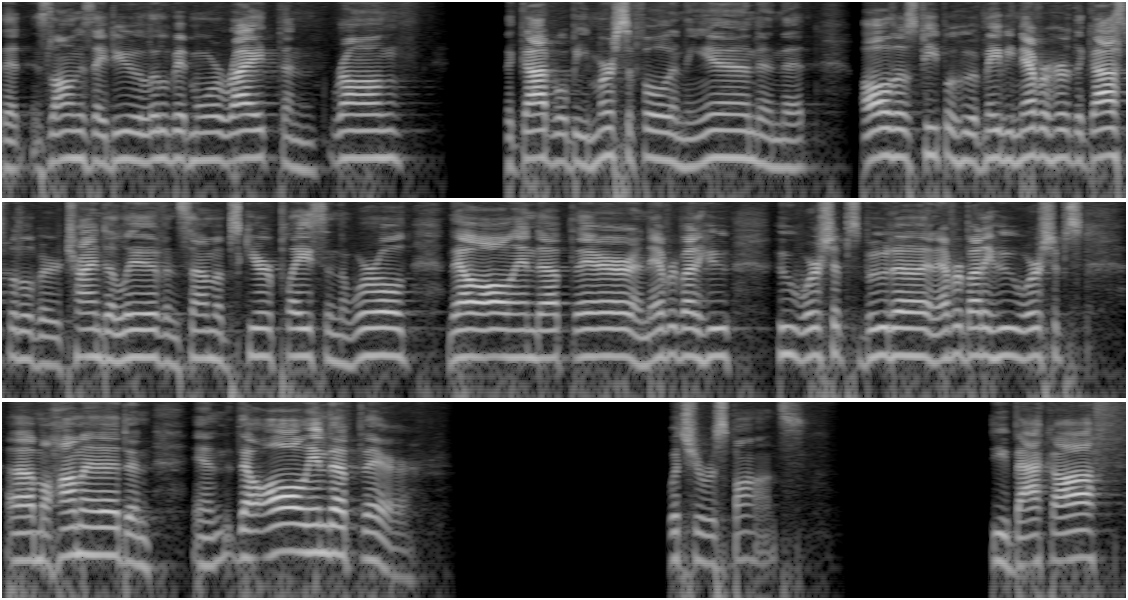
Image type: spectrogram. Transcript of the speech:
that as long as they do a little bit more right than wrong, that God will be merciful in the end, and that all those people who have maybe never heard the gospel but are trying to live in some obscure place in the world, they'll all end up there, and everybody who, who worships Buddha and everybody who worships uh, Muhammad, and, and they'll all end up there. What's your response? Do you back off?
